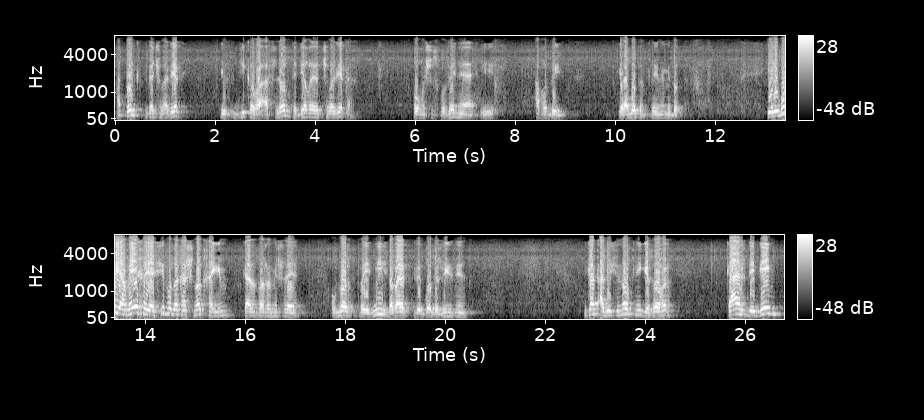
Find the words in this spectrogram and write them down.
а только когда человек из дикого осленка делает человека с помощью служения и а воды и работаем своими медот. И рыбу ямейха ясифу лахашнот хаим, сказано тоже в Мишле, умножит твои дни и добавит тебе годы жизни. И как объяснено в книге Зогар, каждый день,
